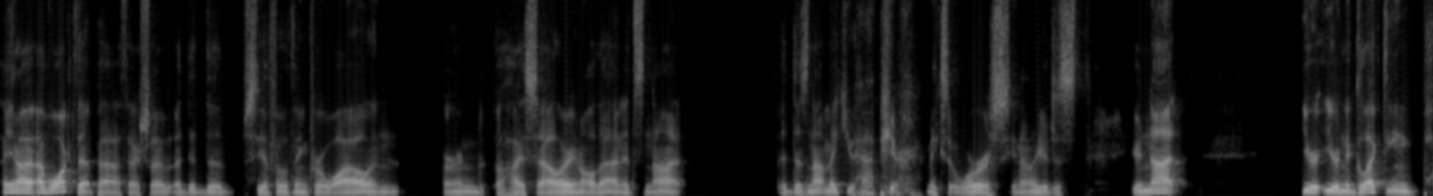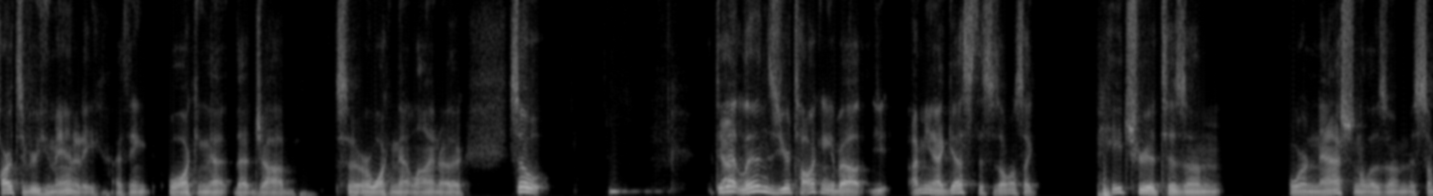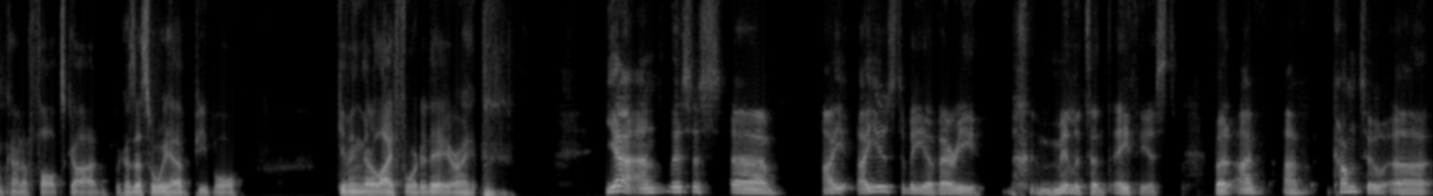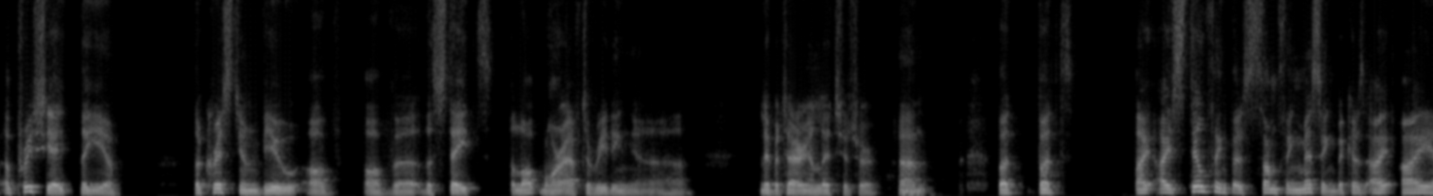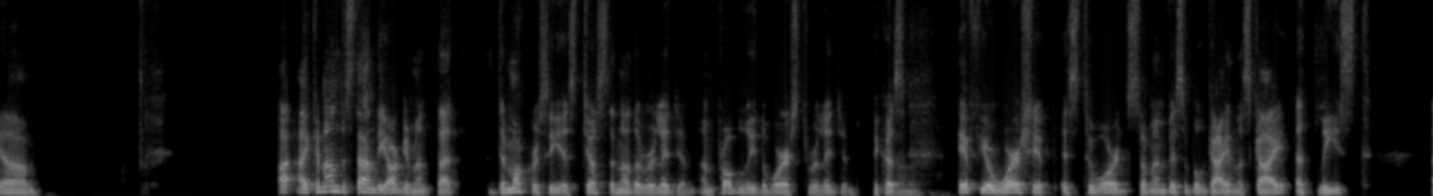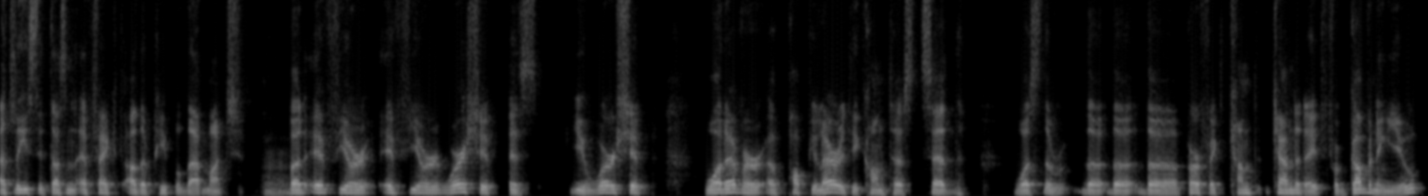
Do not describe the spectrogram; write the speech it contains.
you know, I, have walked that path actually. I, I, did the CFO thing for a while and earned a high salary and all that. And it's not, it does not make you happier. It makes it worse. You know, you're just, you're not, you're, you're neglecting parts of your humanity. I think walking that, that job. So, or walking that line rather. So to yeah. that lens you're talking about, you, I mean, I guess this is almost like patriotism or nationalism is some kind of false god because that's what we have people giving their life for today right yeah and this is uh, i i used to be a very militant atheist but i've i've come to uh, appreciate the uh, the christian view of of uh, the state a lot more after reading uh, libertarian literature mm. um, but but I, I still think there's something missing because I I, um, I, I can understand the argument that democracy is just another religion and probably the worst religion because mm. if your worship is towards some invisible guy in the sky, at least at least it doesn't affect other people that much. Mm. But if your if your worship is you worship whatever a popularity contest said was the the the, the perfect can- candidate for governing you,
